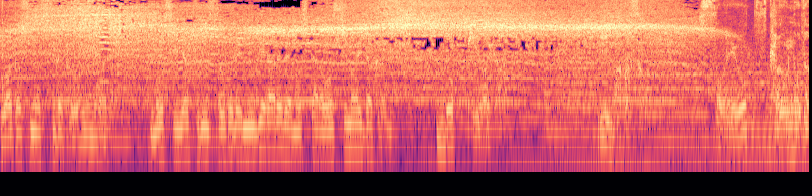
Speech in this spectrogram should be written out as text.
の姿を見られもし奴にそこで逃げられでもしたらおしまいだからなドッピ今こそそれを使うのだ。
